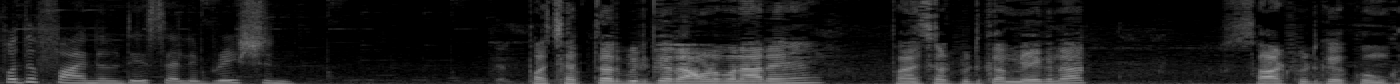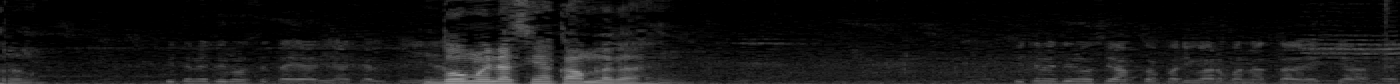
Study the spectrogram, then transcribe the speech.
for the final day celebration. पचहत्तर फीट का रावण बना रहे हैं पैंसठ फीट का मेघनाथ साठ फीट का कुंभकर्ण कितने दिनों से तैयारियां चलती हैं दो महीना से यहाँ काम लगा है कितने दिनों से आपका परिवार बनाता है क्या है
